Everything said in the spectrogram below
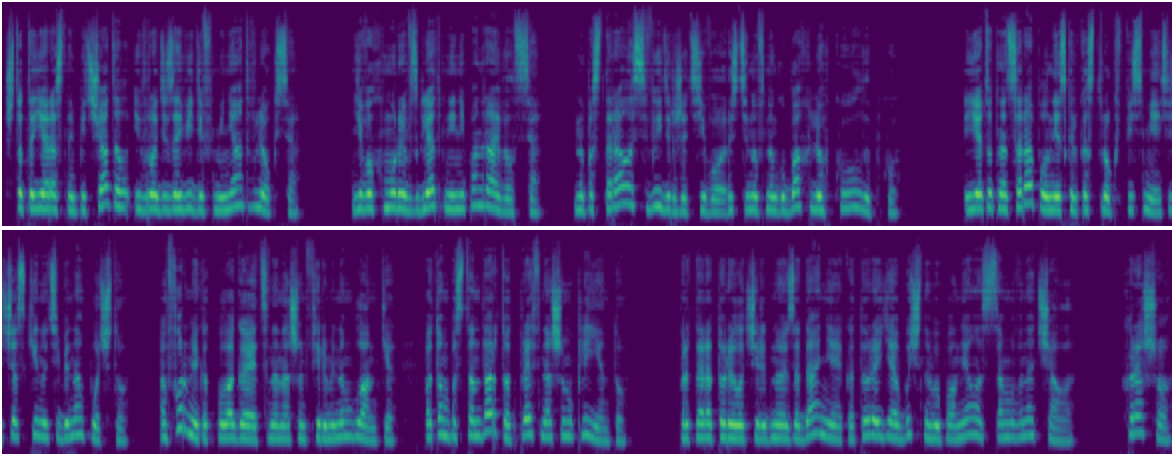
Что-то яростно печатал и, вроде завидев меня, отвлекся. Его хмурый взгляд мне не понравился, но постаралась выдержать его, растянув на губах легкую улыбку. «Я тут нацарапал несколько строк в письме, сейчас кину тебе на почту. Оформи, как полагается, на нашем фирменном бланке, потом по стандарту отправь нашему клиенту». Протараторил очередное задание, которое я обычно выполняла с самого начала. «Хорошо».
